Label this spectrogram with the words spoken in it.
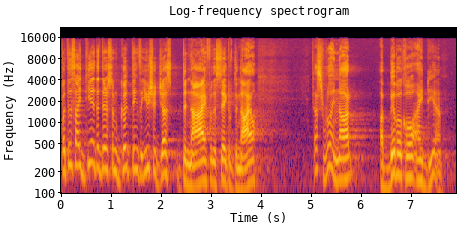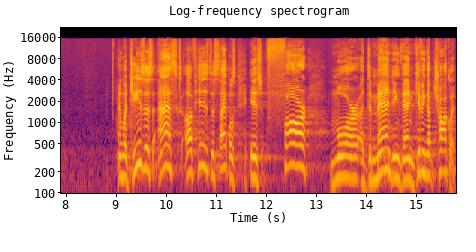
But this idea that there's some good things that you should just deny for the sake of denial, that's really not a biblical idea. And what Jesus asks of his disciples is far more uh, demanding than giving up chocolate,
